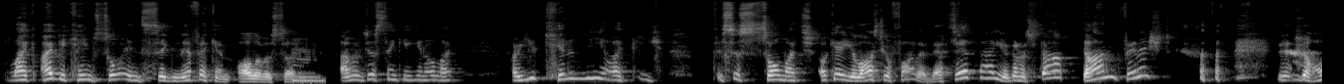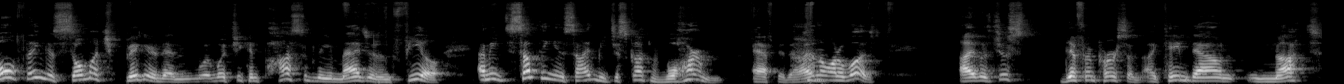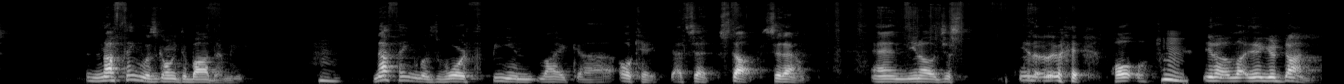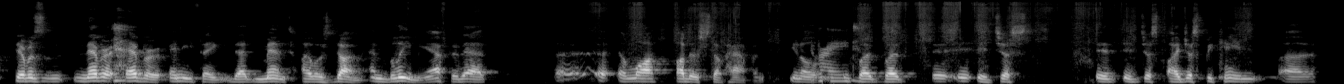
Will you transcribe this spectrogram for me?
like I became so insignificant all of a sudden. Mm. I'm just thinking, you know, like, are you kidding me? Like, this is so much. Okay, you lost your father. That's it now? You're going to stop? Done? Finished? the, the whole thing is so much bigger than wh- what you can possibly imagine and feel. I mean, something inside me just got warm after that. I don't know what it was. I was just different person. I came down not nothing was going to bother me. Hmm. Nothing was worth being like, uh, okay, that's it. Stop, sit down, and you know, just you know, whole, Hmm. you know, you're done. There was never ever anything that meant I was done. And believe me, after that, uh, a- lot other stuff happened. You know, Right. but but it, it- it just it, it just I just became uh,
